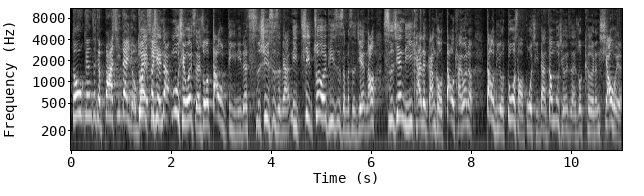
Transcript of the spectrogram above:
都跟这个巴西蛋有关系。对，而且那目前为止来说，到底你的持续是怎么样？你进最后一批是什么时间？然后时间离开的港口到台湾的，到底有多少过期蛋？到目前为止来说，可能销毁了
